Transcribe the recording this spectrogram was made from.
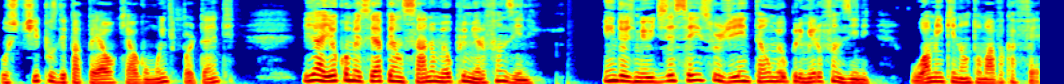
os tipos de papel, que é algo muito importante. E aí eu comecei a pensar no meu primeiro fanzine. Em 2016 surgiu então o meu primeiro fanzine, o Homem que Não Tomava Café.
